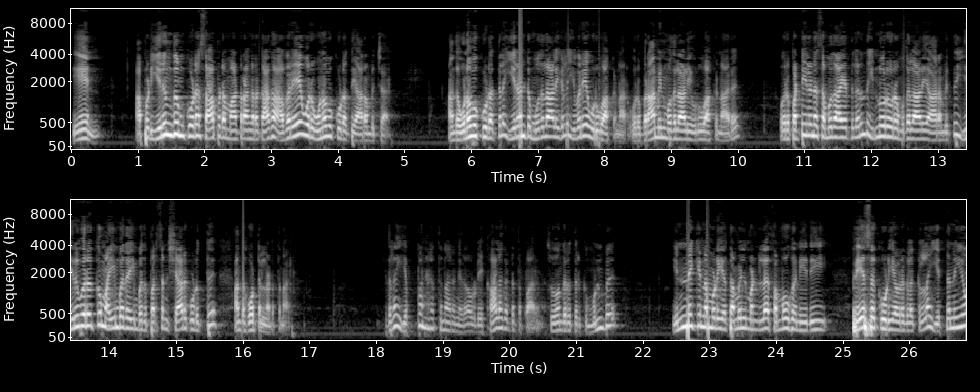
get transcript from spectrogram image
ஏன்? அப்படி இருந்தும் கூட சாப்பிட மாட்டாங்கிறதுக்காக அவரே ஒரு உணவு கூடத்தை ஆரம்பிச்சார். அந்த உணவு கூடத்தில் இரண்டு முதலாளிகளை இவரே உருவாக்கினார். ஒரு பிராமின் முதலாளி உருவாக்கினாரு. ஒரு பட்டியலின சமுதாயத்திலிருந்து இன்னொரு ஒரு முதலாளியை ஆரம்பித்து இருவருக்கும் ஐம்பது ஐம்பது பர்சன்ட் ஷேர் கொடுத்து அந்த ஹோட்டல் நடத்தினார். இதெல்லாம் எப்ப நடத்தினாருங்க? அவருடைய காலகட்டத்தை பாருங்க. சுதந்திரத்திற்கு முன்பு இன்னைக்கு நம்முடைய தமிழ் மண்ணில் சமூக நீதி பேசக்கூடியவர்களுக்கெல்லாம் எத்தனையோ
